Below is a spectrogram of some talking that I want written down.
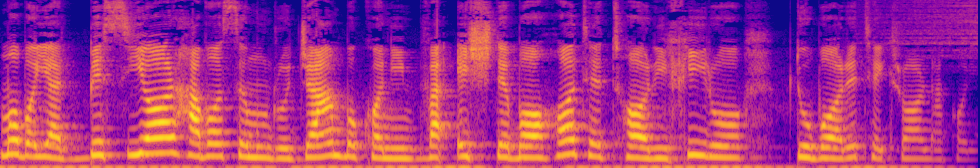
ما باید بسیار حواسمون رو جمع بکنیم و اشتباهات تاریخی رو دوباره تکرار نکنیم.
